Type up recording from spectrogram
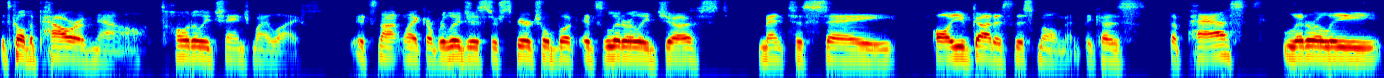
It's called the power of now. Totally changed my life. It's not like a religious or spiritual book. It's literally just meant to say all you've got is this moment because the past literally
